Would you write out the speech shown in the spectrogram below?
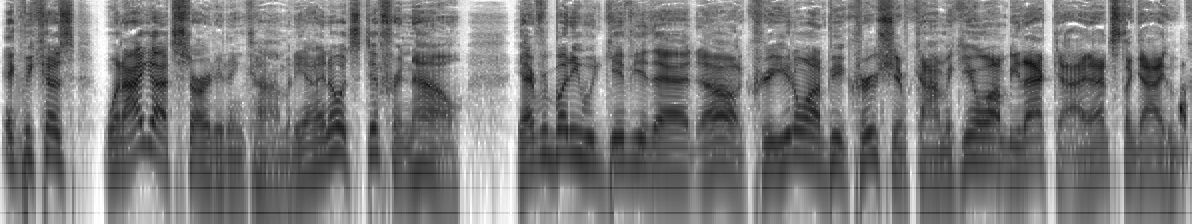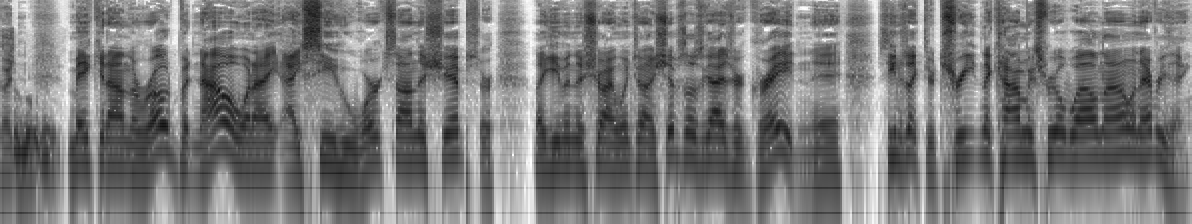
It- because when I got started in comedy, I know it's different now. Everybody would give you that. Oh, you don't want to be a cruise ship comic. You don't want to be that guy. That's the guy who couldn't make it on the road. But now when I, I see who works on the ships or like even the show I went to on ships, those guys are great. And it seems like they're treating the comics real well now and everything.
